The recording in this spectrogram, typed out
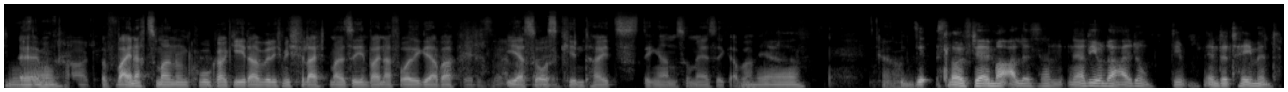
ja. Ähm, Tag. Auf Weihnachtsmann und KKG, da würde ich mich vielleicht mal sehen bei einer Folge, aber Okay, eher so geil. aus Kindheitsdingern so mäßig, aber ja. ja. Es läuft ja immer alles an, ja, die Unterhaltung, die Entertainment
